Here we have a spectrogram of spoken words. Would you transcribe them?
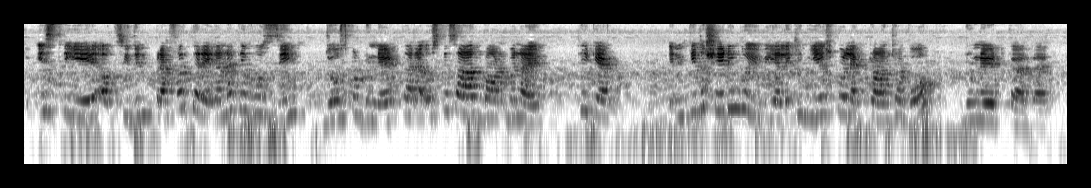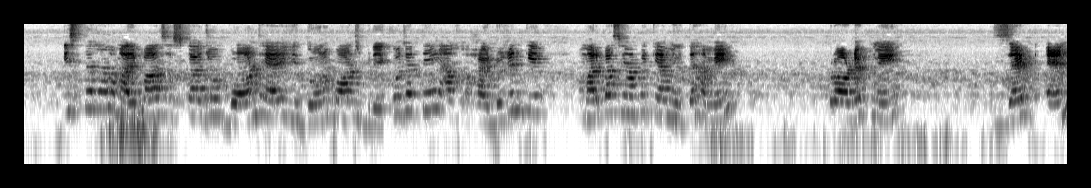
तो इसलिए ऑक्सीजन प्रेफर करेगा ना कि वो जिंक जो उसको डोनेट कर रहा है, उसके साथ बॉन्ड बनाए, ठीक है? इनकी तो शेयरिंग हुई हुई है, लेकिन ये उसको इलेक्ट्रॉन जो है, वो डोनेट कर रहा है। इस तरह हमारे पास इसका जो बॉन्ड है, ये दोनों बॉन्ड्स ब्रेक हो जाते हैं हाइड्रोजन के। हमारे पास यहाँ पे क्या मिलता है हमें? प्रोडक्ट में Z N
